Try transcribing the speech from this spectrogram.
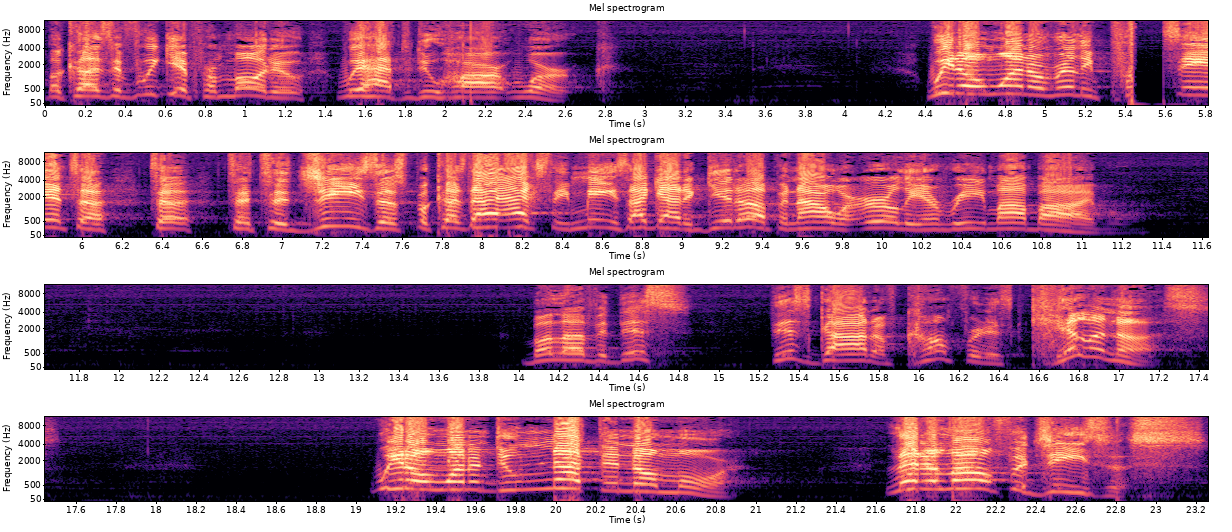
because if we get promoted, we'll have to do hard work. We don't want to really press into to, to, to Jesus because that actually means I got to get up an hour early and read my Bible. Beloved, this, this God of comfort is killing us. We don't want to do nothing no more, let alone for Jesus.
